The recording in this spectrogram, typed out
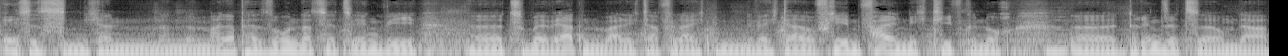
ist es nicht an, an meiner Person, das jetzt irgendwie äh, zu bewerten, weil ich da vielleicht, weil ich da auf jeden Fall nicht tief genug äh, drin sitze, um da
